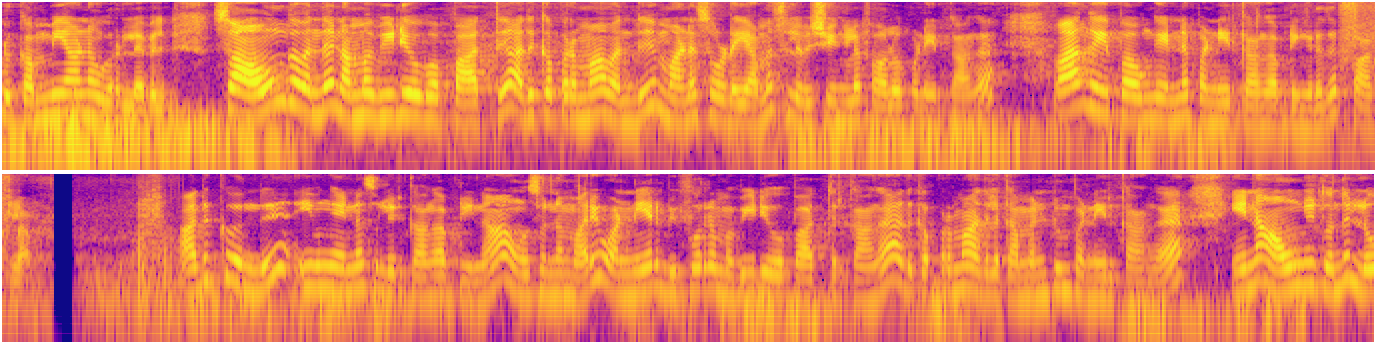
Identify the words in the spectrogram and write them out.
ஒரு கம்மியான ஒரு லெவல் ஸோ அவங்க வந்து நம்ம வீடியோவை பார்த்து அதுக்கப்புறமா வந்து மனசோடையாமல் சில விஷயங்களை ஃபாலோ பண்ணியிருக்காங்க. வாங்க இப்போ அவங்க என்ன பண்ணியிருக்காங்க அப்படிங்கிறத பார்க்கலாம். அதுக்கு வந்து இவங்க என்ன சொல்லியிருக்காங்க அப்படின்னா அவங்க சொன்ன மாதிரி ஒன் இயர் பிஃபோர் நம்ம வீடியோவை பார்த்துருக்காங்க. அதுக்கப்புறமா அதில் கமெண்ட்டும் பண்ணியிருக்காங்க. ஏன்னா அவங்களுக்கு வந்து லோ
